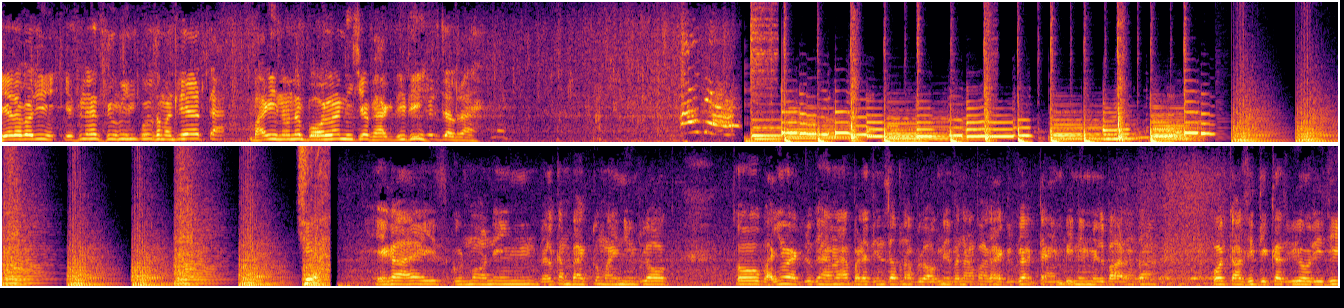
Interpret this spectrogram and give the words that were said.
ये देखो जी इसने स्विमिंग पूल समझ लिया है भाई इन्होंने बॉल ना नीचे फेंक दी थी चल रहा है। Hey guys good morning welcome back to my new blog तो भाइयों क्या है मैं बड़े दिन से अपना ब्लॉग नहीं बना पा रहा क्योंकि टाइम भी नहीं मिल पा रहा था और काफ़ी दिक्कत भी हो रही थी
